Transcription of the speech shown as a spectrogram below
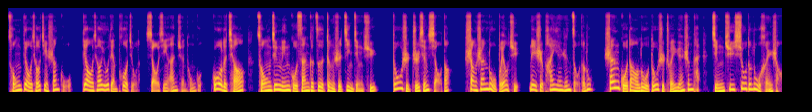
从吊桥进山谷。吊桥有点破旧了，小心安全通过。过了桥，从精灵谷三个字正式进景区，都是直行小道，上山路不要去，那是攀岩人走的路。山谷道路都是纯原生态，景区修的路很少，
